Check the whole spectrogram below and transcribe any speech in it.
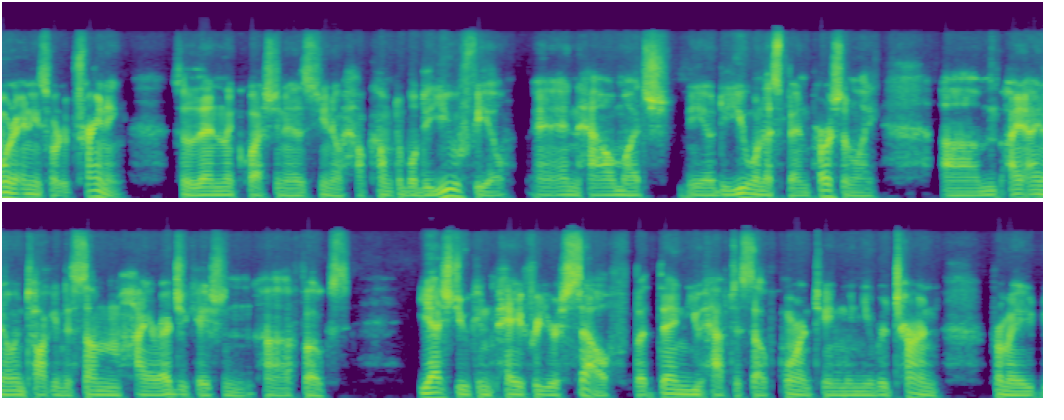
or any sort of training. So then the question is, you know, how comfortable do you feel, and how much you know do you want to spend personally? Um, I, I, know in talking to some higher education uh, folks, yes, you can pay for yourself, but then you have to self quarantine when you return from a,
